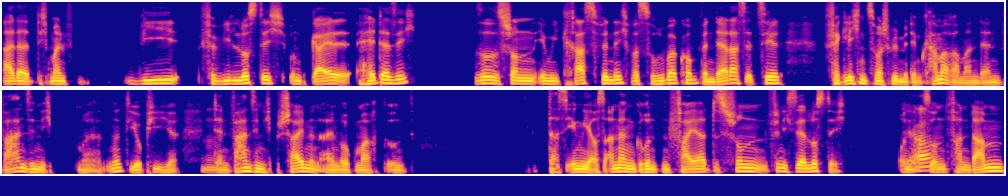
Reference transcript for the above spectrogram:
Alter, ich meine, wie, für wie lustig und geil hält er sich? So ist schon irgendwie krass, finde ich, was so rüberkommt, wenn der das erzählt, verglichen zum Beispiel mit dem Kameramann, der einen wahnsinnig, äh, ne, DOP hier, Mhm. der einen wahnsinnig bescheidenen Eindruck macht und das irgendwie aus anderen Gründen feiert, das ist schon, finde ich, sehr lustig. Und Ja. so ein Van Damme,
